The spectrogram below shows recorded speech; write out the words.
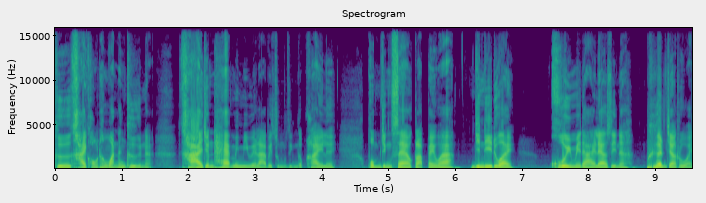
คือขายของทั้งวันทั้งคืนน่ะ ขายจนแทบไม่มีเวลาไปสูงสิงกับใครเลย ผมจึงแซวกลับไปว่า ยินดีด้วย คุยไม่ได้แล้วสินะ เพื่อนจะรวย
